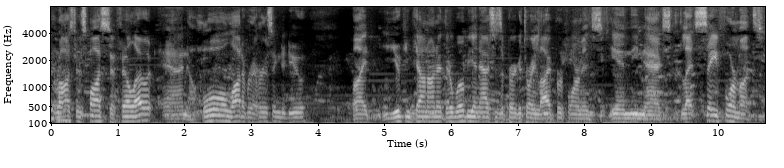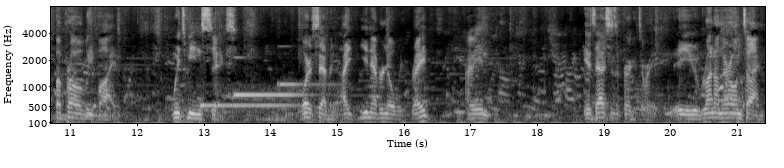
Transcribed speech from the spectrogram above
roster spots to fill out, and a whole lot of rehearsing to do. But you can count on it. There will be an Ashes of Purgatory live performance in the next, let's say, four months, but probably five, which means six or seven. I you never know, right? I mean, it's Ashes of Purgatory. They run on their own time,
